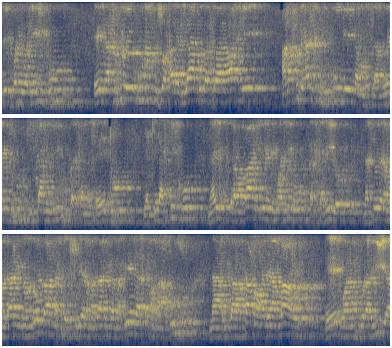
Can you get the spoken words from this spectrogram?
tuzungumze kufanya uadilifu eh na tujue huyu sio halali yako katika wanawake anakuja hadi tujifunge na Uislamu wetu kikamilifu katika maisha yetu ya kila siku. Na hii Ramadhani ile ni mwalimu katika hilo na siyo Ramadhani inaondoka na kuchukulia Ramadhani kama jela kama maabusu na ikawa kama wale ambao eh wanafurahia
